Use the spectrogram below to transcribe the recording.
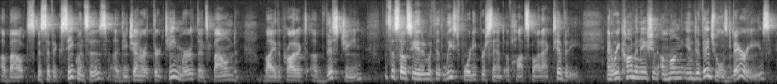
about specific sequences, a degenerate 13-mer that's bound by the product of this gene that's associated with at least 40% of hotspot activity. And recombination among individuals varies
